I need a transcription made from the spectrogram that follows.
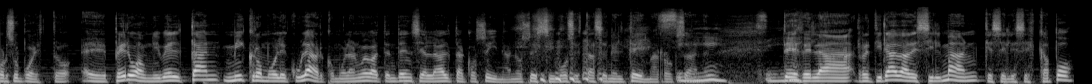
Por supuesto, eh, pero a un nivel tan micromolecular como la nueva tendencia en la alta cocina. No sé si vos estás en el tema, Roxana. Sí, sí. Desde la retirada de Silman, que se les escapó,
